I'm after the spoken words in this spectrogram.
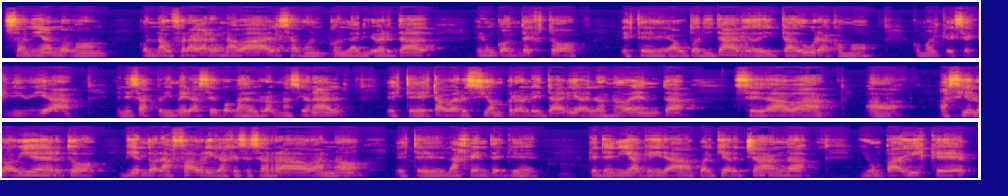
soñando con, naufragar en una balsa, con, la libertad en un contexto este, autoritario, de dictadura como, como el que se escribía en esas primeras épocas del rock nacional. Este, esta versión proletaria de los 90 se daba a, cielo abierto, viendo las fábricas que se cerraban, ¿no? Este, la gente que, que tenía que ir a cualquier changa y un país que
